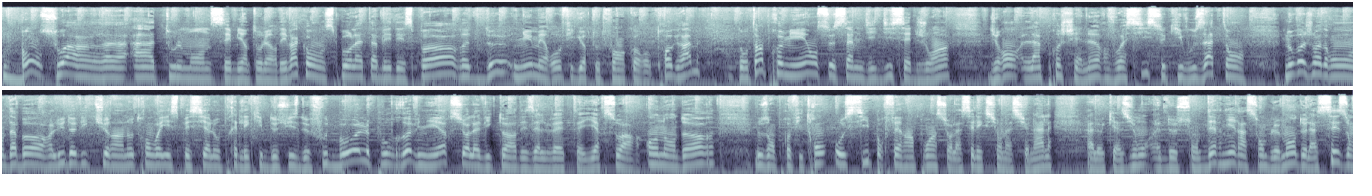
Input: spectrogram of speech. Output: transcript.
Bonsoir à tout le monde, c'est bientôt l'heure des vacances pour la table des sports. Deux numéros figurent toutefois encore au programme, dont un premier en ce samedi 17 juin. Durant la prochaine heure, voici ce qui vous attend. Nous rejoindrons d'abord Ludovic Turin, notre envoyé spécial auprès de l'équipe de Suisse de football, pour revenir sur la victoire des Helvètes hier soir en Andorre. Nous en profiterons aussi pour faire un point sur la sélection nationale à l'occasion de son dernier rassemblement de la saison.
